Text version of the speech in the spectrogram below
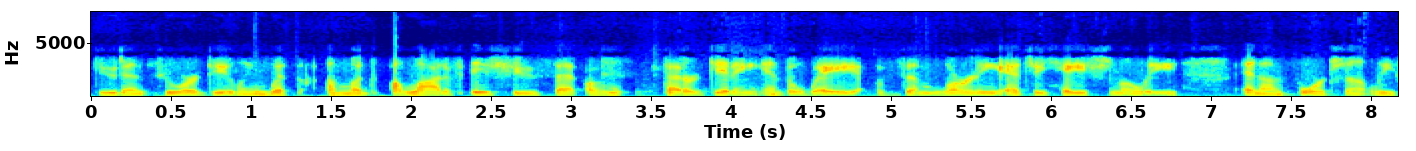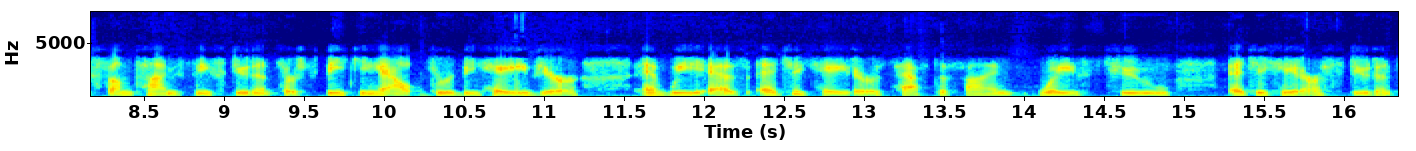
students who are dealing with a, a lot of issues that are that are getting in the way of them learning educationally. And unfortunately, sometimes these students are speaking out through behavior, and we as educators have to find ways to educate our students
